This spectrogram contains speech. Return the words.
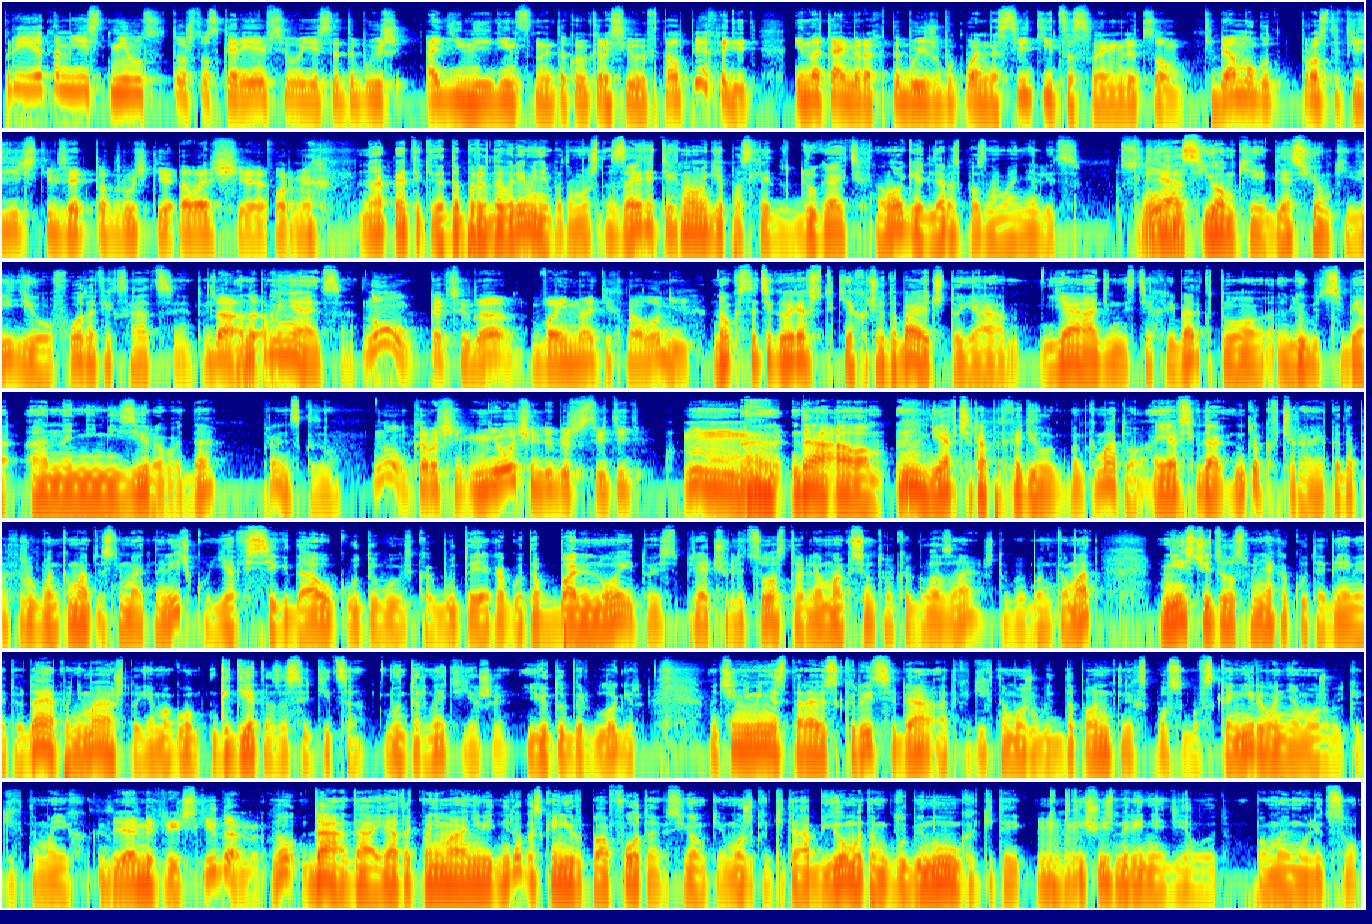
При этом есть минус то, что, скорее всего, если ты будешь один единственный такой красивый в толпе ходить, и на камерах ты будешь буквально светиться своим лицом, тебя могут просто физически взять под ручки товарищи в форме. Но опять-таки до поры до времени, потому что за этой технологией последует другая технология для распознавания лиц. Сложно. Для съемки, для съемки видео, фотофиксации. То есть Да, оно да. поменяется. Ну, как всегда, война технологий. Но, кстати говоря, все-таки я хочу добавить, что я, я один из тех ребят, кто любит себя анонимизировать, да? Правильно сказал? Ну, короче, не очень любишь светить... Да, Алла, я вчера подходил к банкомату, а я всегда, не только вчера, я когда подхожу к банкомату снимать наличку, я всегда укутываюсь, как будто я какой-то больной, то есть прячу лицо, оставляю максимум только глаза, чтобы банкомат не считывал с меня какую-то биометрию. Да, я понимаю, что я могу где-то засветиться в интернете, я же ютубер-блогер, но тем не менее стараюсь скрыть себя от каких-то, может быть, дополнительных способов сканирования, может быть, каких-то моих Биометрических данных. ну да, да, я так понимаю, они ведь не только сканируют по фото съемке, может какие-то объемы, там глубину, какие-то какие еще измерения делают по моему лицу.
